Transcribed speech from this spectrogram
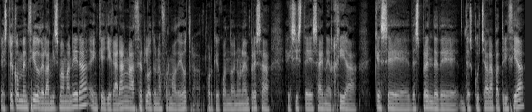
estoy convencido de la misma manera en que llegarán a hacerlo de una forma o de otra, porque cuando en una empresa existe esa energía que se desprende de, escuchar a Patricia,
